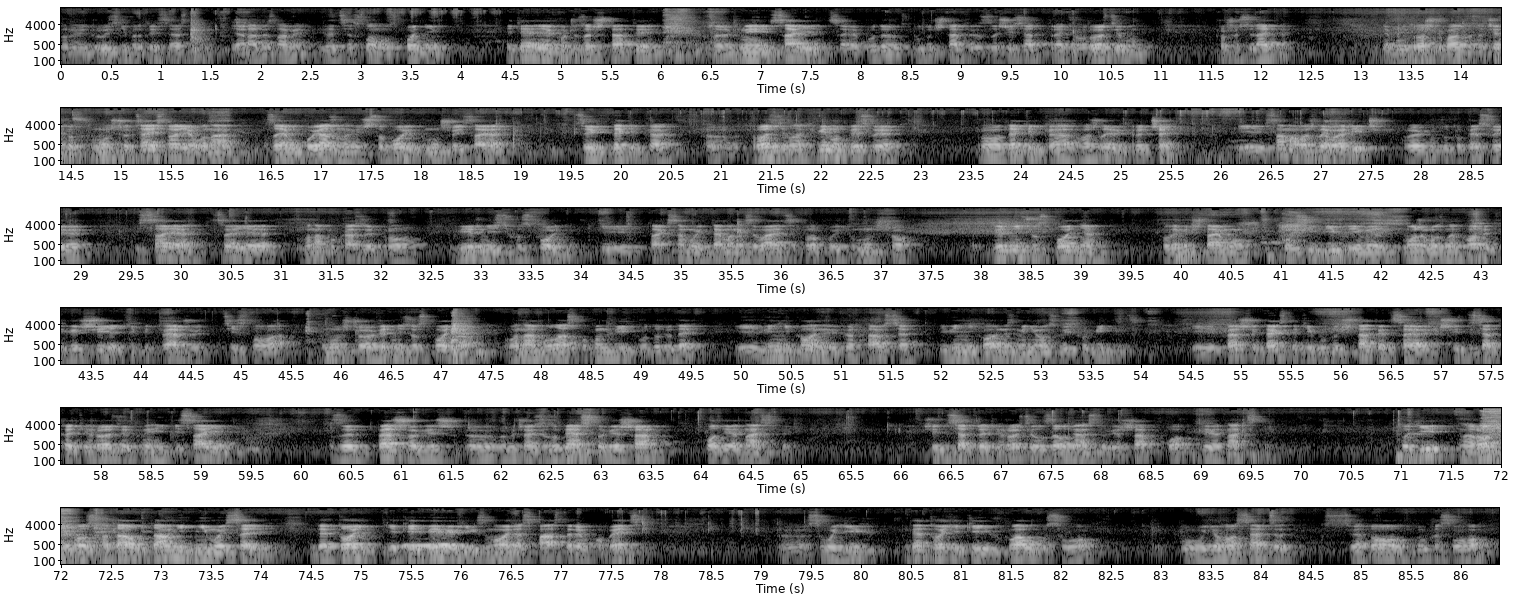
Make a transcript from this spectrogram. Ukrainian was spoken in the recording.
Дорогі друзі, брати і сестри, я радий з вами ділитися словом Господнім, яке я хочу зачитати з книги Ісаї. Це буду, буду читати з 63 розділу. Прошу сідайте. Я буду трошки багато зачитувати, тому що ця історія вона взаємопов'язана між собою, тому що Ісая в цих декілька е, розділах він описує про декілька важливих речей. І сама важлива річ, про яку тут описує Ісая, це є, вона показує про вірність Господню. І так само і тема називається проповідь, тому що вірність Господня, коли ми читаємо по всій Біблії, ми можемо знаходити вірші, які підтверджують ці слова. Тому що вірність Господня вона була споконвіку до людей. І він ніколи не відвертався, і він ніколи не змінював своїх обітниць. І перший текст, який буду читати, це 63 розділ книги Ісаї, з першого вірш, е, вибачаюся, з 11 вірша по 19. 63 розділ з 11 вірша по 19. Тоді народ його згадав давні дні Мойсеєві, де той, який вивів їх з моря з пастирем овець е, своїх, де той, який вклав у, свого, у його серце Святого Духа Свого,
